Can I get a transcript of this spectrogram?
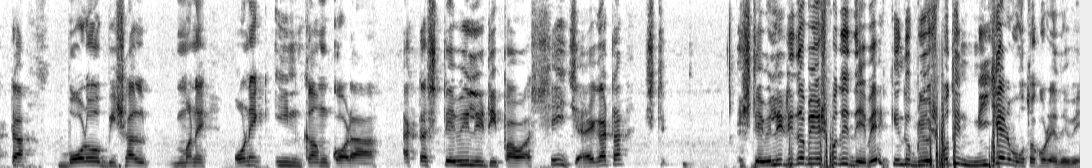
একটা বড়, বিশাল মানে অনেক ইনকাম করা, একটা স্টেবিলিটি পাওয়া, সেই জায়গাটা স্টেবিলিটি তো বৃহস্পতি দেবে, কিন্তু বৃহস্পতি নিজের মতো করে দেবে।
